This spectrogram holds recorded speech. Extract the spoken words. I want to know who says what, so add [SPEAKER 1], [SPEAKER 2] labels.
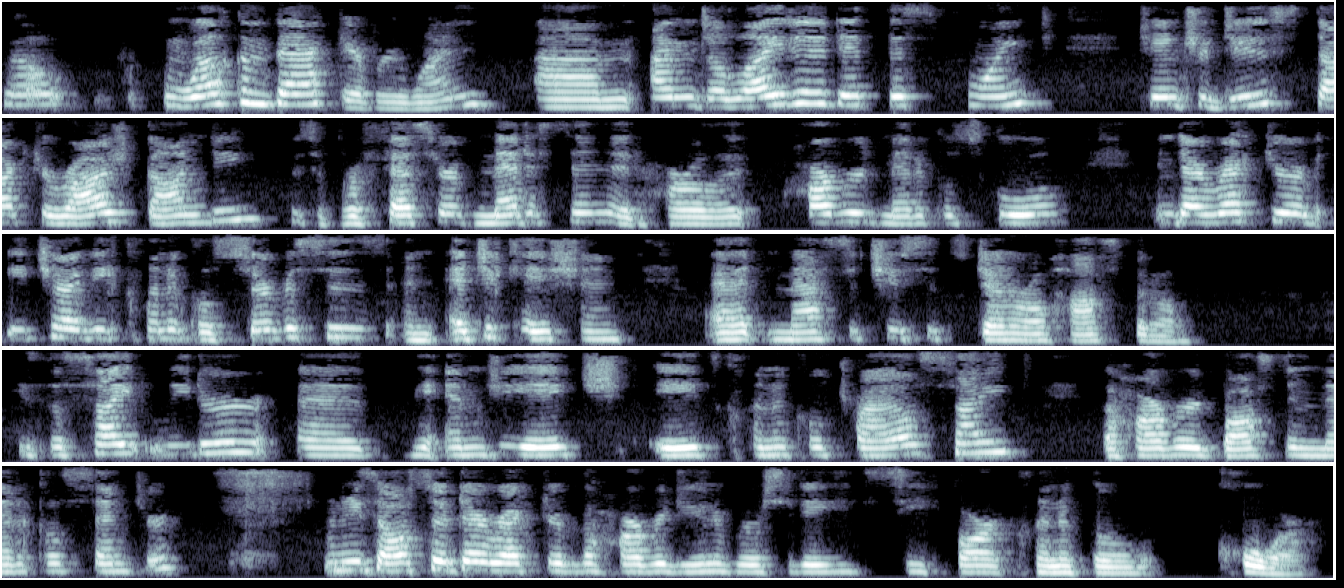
[SPEAKER 1] Well, welcome back, everyone. Um, I'm delighted at this point to introduce Dr. Raj Gandhi, who's a professor of medicine at Harvard Medical School and director of HIV clinical services and education at Massachusetts General Hospital. He's the site leader at the MGH AIDS clinical trial site, the Harvard Boston Medical Center, and he's also director of the Harvard University CFAR Clinical Core.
